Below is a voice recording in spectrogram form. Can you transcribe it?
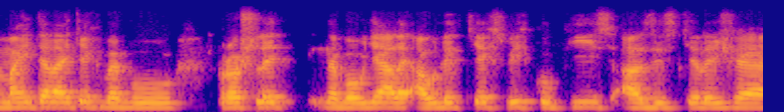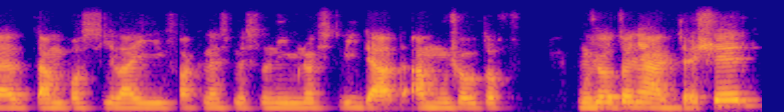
majitelé těch webů prošli nebo udělali audit těch svých cookies a zjistili, že tam posílají fakt nesmyslné množství dat a můžou to, můžou to nějak řešit.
